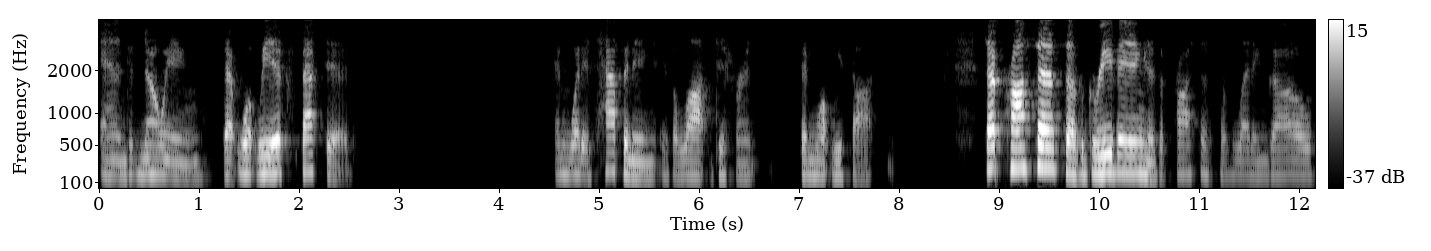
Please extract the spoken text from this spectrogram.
and knowing that what we expected and what is happening is a lot different than what we thought. That process of grieving is a process of letting go.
